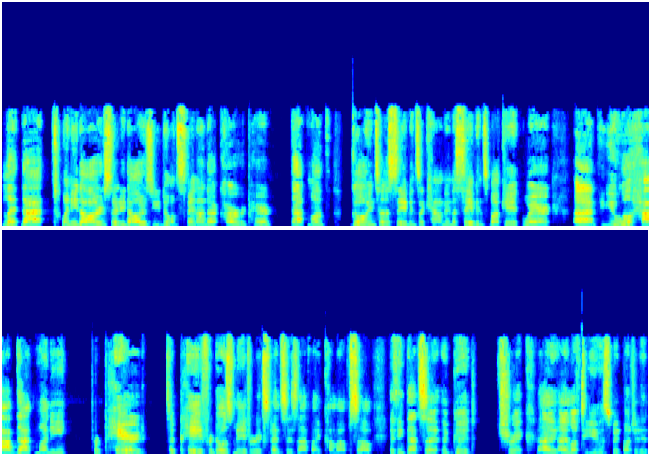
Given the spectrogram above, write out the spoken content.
Let that $20, $30 you don't spend on that car repair that month go into a savings account in a savings bucket where um, you will have that money prepared to pay for those major expenses that might come up. So I think that's a, a good trick I, I love to use with budgeted.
